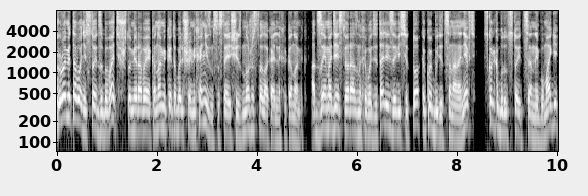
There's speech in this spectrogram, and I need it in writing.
Кроме того, не стоит забывать, что мировая экономика – это большой механизм, состоящий из множества локальных экономик. От взаимодействия разных его деталей зависит то, какой будет цена на нефть, сколько будут стоить ценные бумаги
